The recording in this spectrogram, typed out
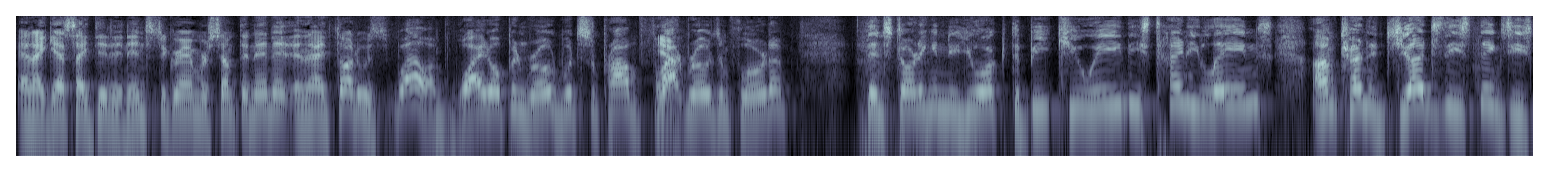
And I guess I did an Instagram or something in it. And I thought it was, wow, a wide open road. What's the problem? Flat yeah. roads in Florida. Then starting in New York, the BQE, these tiny lanes. I'm trying to judge these things. These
